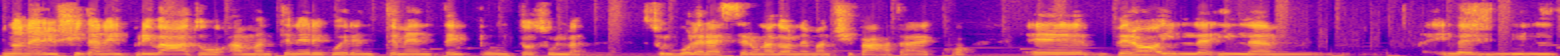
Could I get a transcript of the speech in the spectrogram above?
non è riuscita nel privato a mantenere coerentemente il punto sul, sul voler essere una donna emancipata, ecco. Eh, però il, il il, il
